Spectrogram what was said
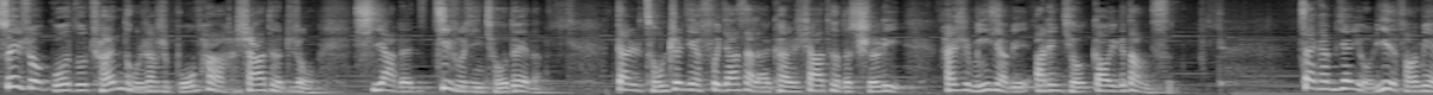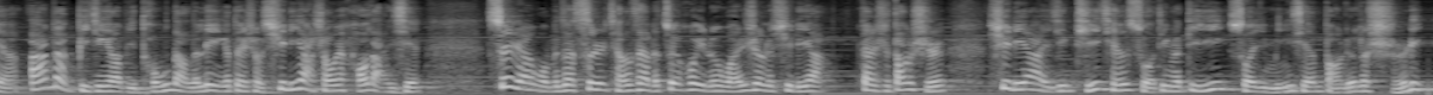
虽说国足传统上是不怕沙特这种西亚的技术型球队的，但是从这届附加赛来看，沙特的实力还是明显比阿联酋高一个档次。再看比较有利的方面，阿曼毕竟要比同档的另一个对手叙利亚稍微好打一些。虽然我们在四十强赛的最后一轮完胜了叙利亚，但是当时叙利亚已经提前锁定了第一，所以明显保留了实力。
